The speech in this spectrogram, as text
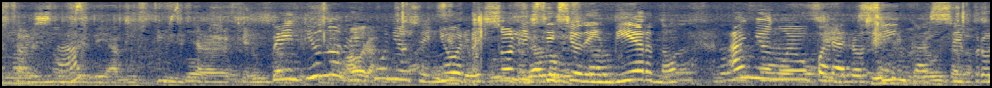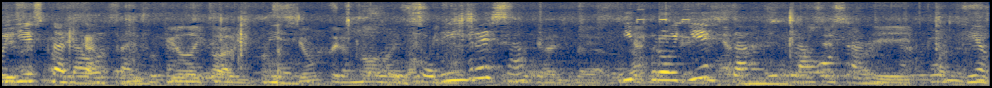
pero no está. 21 de junio, señores, solsticio de invierno, año nuevo para los incas, se proyecta la otra. Yo doy toda la información, pero no doy la Sol ingresa y proyecta la otra mitad,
